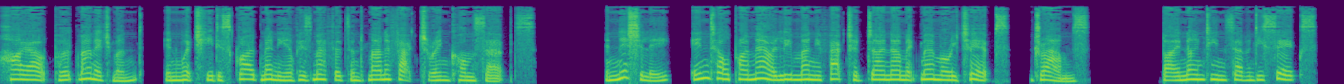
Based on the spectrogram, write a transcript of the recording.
High Output Management, in which he described many of his methods and manufacturing concepts. Initially, Intel primarily manufactured dynamic memory chips, DRAMs. By 1976,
